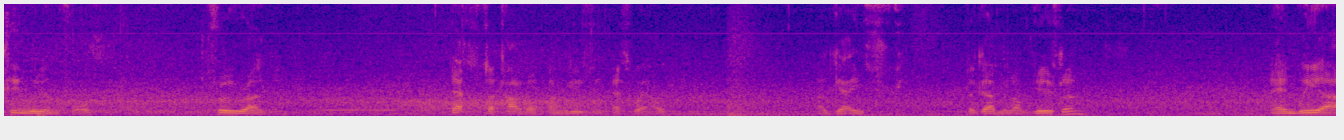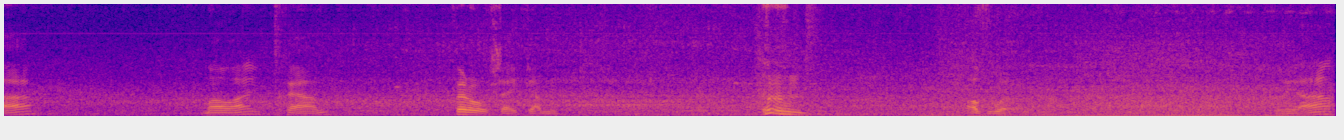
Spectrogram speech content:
King William IV through Rogan. That's the title I'm using as well against the government of New Zealand and we are Maui Crown federal state government of the world. We are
